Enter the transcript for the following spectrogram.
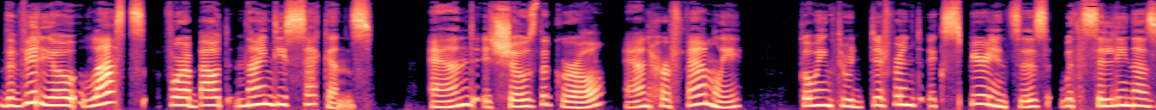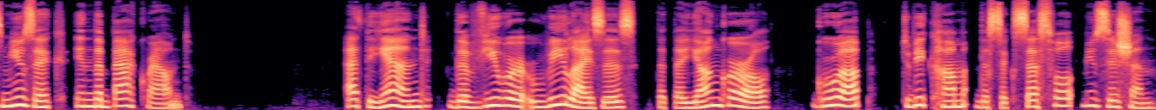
The video lasts for about 90 seconds and it shows the girl and her family going through different experiences with Selena's music in the background. At the end, the viewer realizes that the young girl grew up to become the successful musician.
